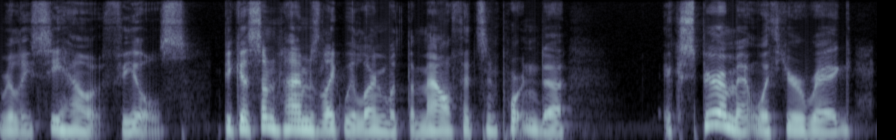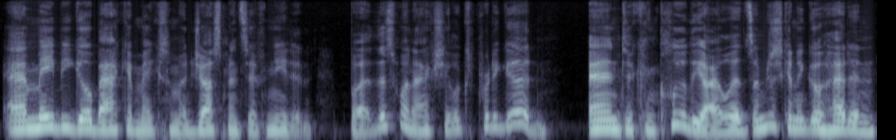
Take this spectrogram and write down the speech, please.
really see how it feels. Because sometimes, like we learned with the mouth, it's important to experiment with your rig, and maybe go back and make some adjustments if needed. But this one actually looks pretty good. And to conclude the eyelids, I'm just going to go ahead and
